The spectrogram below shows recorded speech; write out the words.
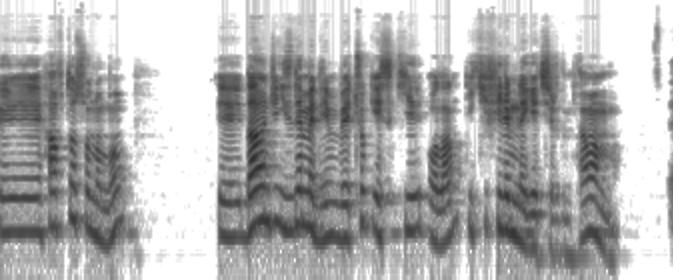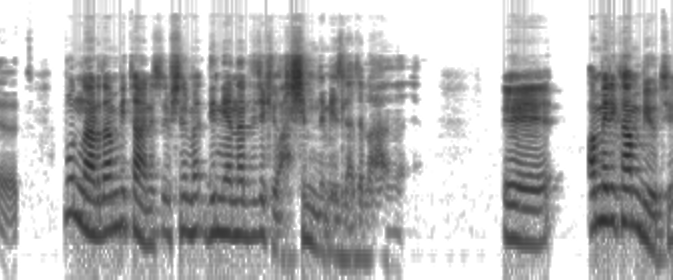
e, hafta sonumu e, daha önce izlemediğim ve çok eski olan iki filmle geçirdim tamam mı? Evet. Bunlardan bir tanesi. Şimdi dinleyenler diyecek ki ah, şimdi mi izledin abi? E, American Beauty.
